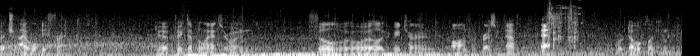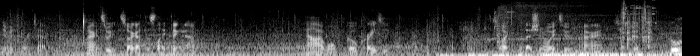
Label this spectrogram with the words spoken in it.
which I will befriend. You have picked up a lantern. When filled with oil, it can be turned on by pressing F. F. Or double clicking the inventory tab. Alright, sweet. So I got this light thing now. Now I won't go crazy. So I can put that shit away too. Alright, sounds good. Whew.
